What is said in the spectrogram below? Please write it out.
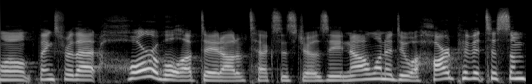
Well, thanks for that horrible update out of Texas, Josie. Now I want to do a hard pivot to some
